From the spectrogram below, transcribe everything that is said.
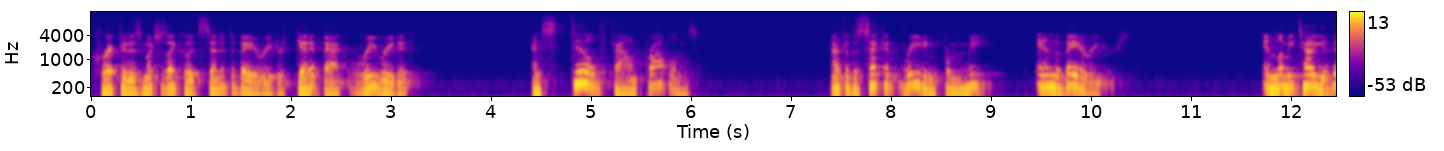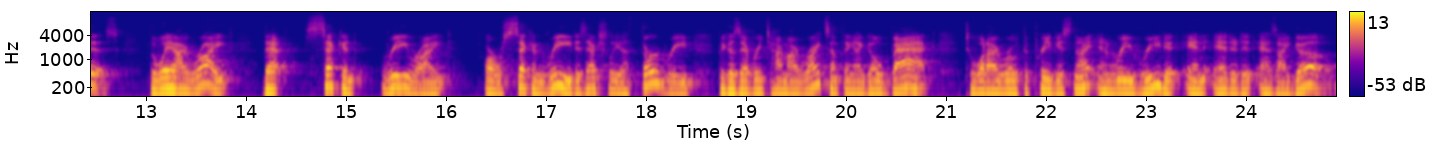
correct it as much as I could, send it to beta readers, get it back, reread it, and still found problems after the second reading from me and the beta readers. And let me tell you this the way I write, that second rewrite or second read is actually a third read because every time I write something, I go back to what I wrote the previous night and reread it and edit it as I go.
